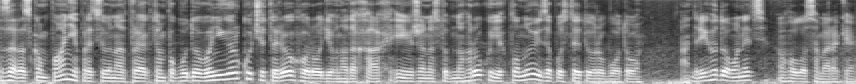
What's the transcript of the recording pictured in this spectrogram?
Зараз компанія працює над проектом побудови Нью-Йорку чотирьох городів на дахах, і вже наступного року їх планують запустити у роботу. Андрій Годованець, Голос Америки.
